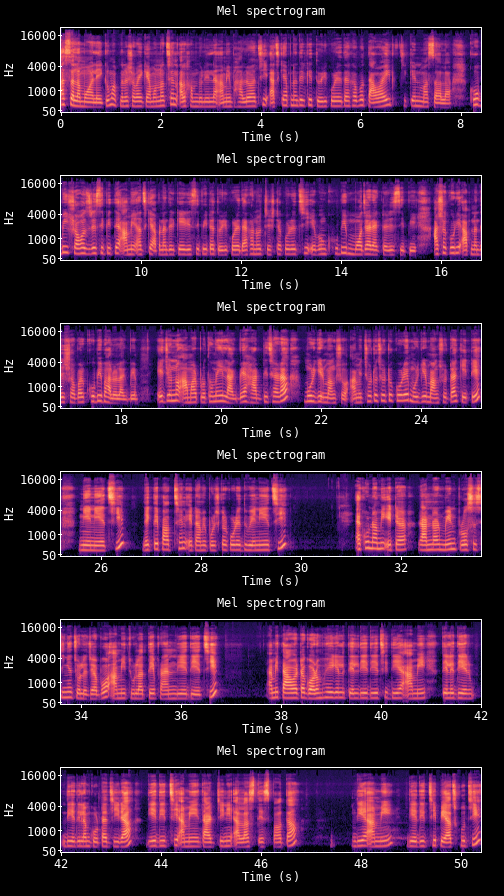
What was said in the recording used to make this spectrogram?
আসসালামু আলাইকুম। আপনারা সবাই কেমন আছেন? আলহামদুলিল্লাহ, আমি ভালো আছি। আজকে আপনাদেরকে তৈরি করে দেখাবো তাওয়াই চিকেন মশালা খুবই সহজ রেসিপিতে আমি আজকে আপনাদেরকে এই রেসিপিটা তৈরি করে দেখানোর চেষ্টা করেছি এবং খুবই মজার একটা রেসিপি। আশা করি আপনাদের সবার খুবই ভালো লাগবে। এই জন্য আমার প্রথমেই লাগবে হাড্ডি ছাড়া মুরগির মাংস। আমি ছোট ছোট করে মুরগির মাংসটা কেটে নিয়ে নিয়েছি। দেখতে পাচ্ছেন, এটা আমি পরিষ্কার করে ধুয়ে নিয়েছি। এখন আমি এটা রান্নার মেন প্রসেসিংয়ে চলে যাব। আমি চুলাতে ফ্যান দিয়ে দিয়েছি। আমি তাওয়াটা গরম হয়ে গেলে তেল দিয়ে দিয়েছি। দিয়ে আমি তেলে দিয়ে দিয়ে দিলাম গোটা জিরা। দিয়ে দিচ্ছি আমি দারচিনি, এলাচ, তেজপাতা। দিয়ে আমি, দিয়ে দিচ্ছি পেঁয়াজ কুচি।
